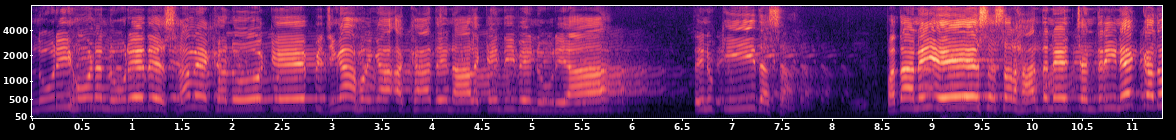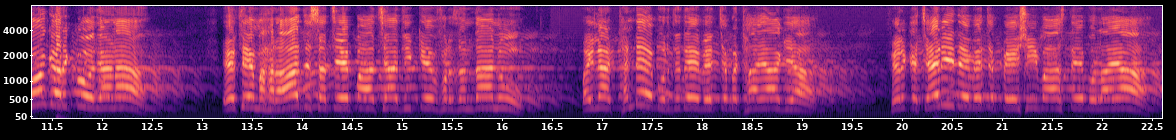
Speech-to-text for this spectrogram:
ਨੂਰੀ ਹੁਣ ਨੂਰੇ ਦੇ ਸਾਹਵੇਂ ਖਲੋ ਕੇ ਭਿੱਜੀਆਂ ਹੋਈਆਂ ਅੱਖਾਂ ਦੇ ਨਾਲ ਕਹਿੰਦੀ ਵੇ ਨੂਰਿਆ, ਤੈਨੂੰ ਕੀ ਦੱਸਾਂ? ਪਤਾ ਨਹੀਂ ਇਸ ਸਰਹੰਦ ਨੇ ਚੰਦਰੀ ਨੇ ਕਦੋਂ ਗਰਕ ਹੋ ਜਾਣਾ? ਇੱਥੇ ਮਹਾਰਾਜ ਸੱਚੇ ਪਾਤਸ਼ਾਹ ਜੀ ਕੇ ਫਰਜ਼ੰਦਾਂ ਨੂੰ ਪਹਿਲਾਂ ਠੰਡੇ ਬੁਰਜ ਦੇ ਵਿੱਚ ਬਿਠਾਇਆ ਗਿਆ, ਫਿਰ ਕਚਹਿਰੀ ਦੇ ਵਿੱਚ ਪੇਸ਼ੀ ਵਾਸਤੇ ਬੁਲਾਇਆ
